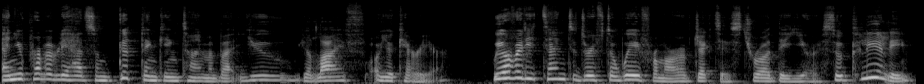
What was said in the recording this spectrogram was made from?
And you probably had some good thinking time about you, your life, or your career. We already tend to drift away from our objectives throughout the year, so clearly,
